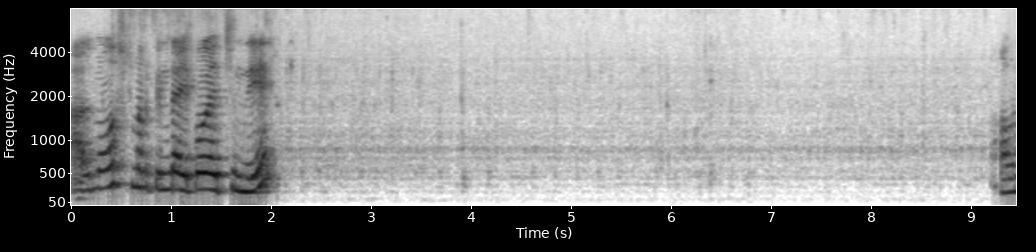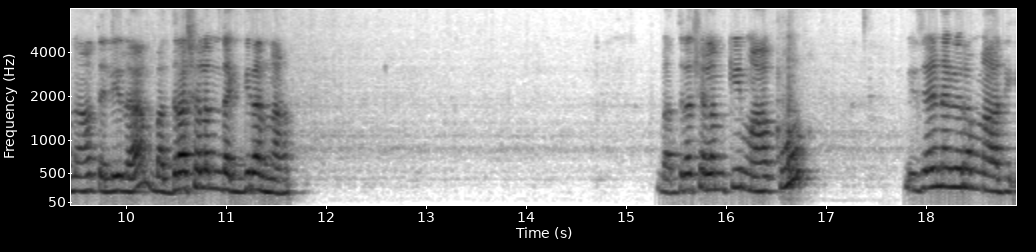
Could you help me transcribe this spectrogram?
ఆల్మోస్ట్ మన పిండి అయిపోవచ్చింది అవునా తెలీదా? భద్రాచలం దగ్గర అన్నా భద్రాచలంకి మాకు విజయనగరం మాది.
